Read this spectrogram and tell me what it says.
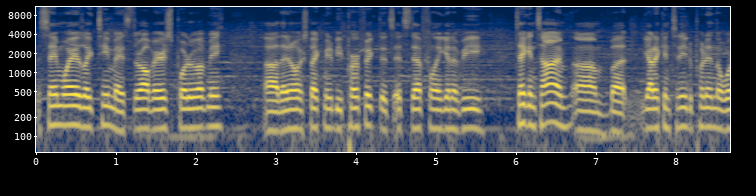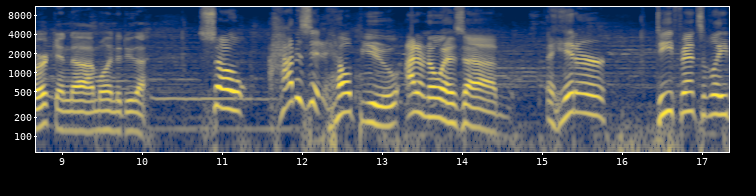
the same way as like teammates, they're all very supportive of me. Uh, they don't expect me to be perfect. It's it's definitely going to be taking time, um, but got to continue to put in the work, and uh, I'm willing to do that. So, how does it help you? I don't know, as a, a hitter, defensively,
